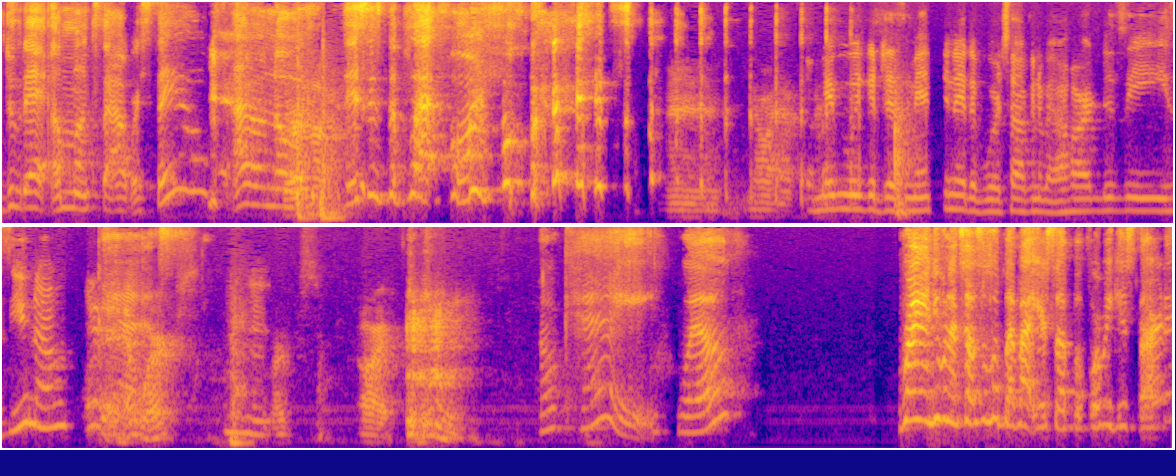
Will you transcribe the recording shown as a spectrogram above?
do that amongst ourselves. I don't know if this is the platform for it. And you I have So maybe we could just mention it if we're talking about heart disease, you know. yeah, Yes. that works. Mhm. Works. All right. Okay. Well, Ryan, do you want to tell us a little bit about yourself before we get started?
